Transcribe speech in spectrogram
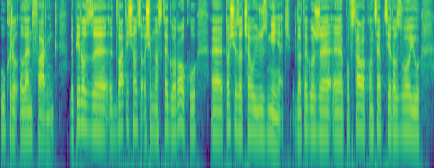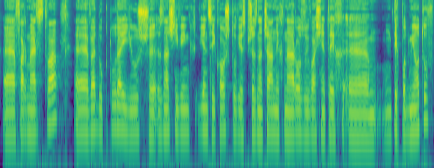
Ukr Land Farming. Dopiero z 2018 roku e, to się zaczęło już zmieniać, dlatego że e, powstała koncepcja rozwoju e, farmerstwa, e, według której już e, znacznie więcej kosztów jest przeznaczanych na rozwój właśnie tych, tych podmiotów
